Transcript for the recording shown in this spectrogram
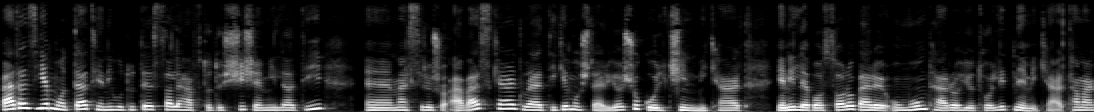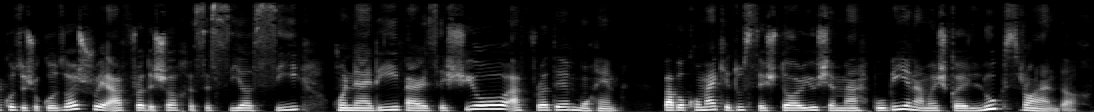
بعد از یه مدت یعنی حدود سال 76 میلادی مسیرش رو عوض کرد و دیگه مشتریاش رو گلچین می‌کرد. یعنی لباس رو برای عموم طراحی و تولید نمی‌کرد. تمرکزش رو گذاشت روی افراد شاخص سیاسی هنری ورزشی و افراد مهم. و با کمک دوستش داریوش محبوبی یه نمایشگاه لوکس را انداخت.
